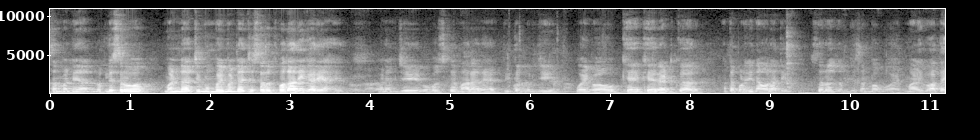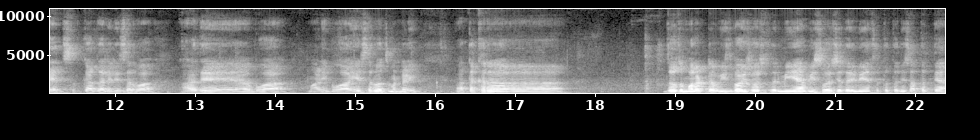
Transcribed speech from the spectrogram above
सन्मान्य आपले सर्व मंडळाचे मुंबई मंडळाचे सर्वच पदाधिकारी आहेत. आणि आमचे भोबसकर महाराज आहेत तिथं गुरुजी वैभव खे खेरटकर आता कोणाची नावं राहतील? सर्वच आमचे संभाबुवा आहेत माळीबुवा आता आहेत सत्कार झालेले सर्व हळदे बुवा माळीबुवा हे सर्वच मंडळी. आता खरं जवळजवळ मला वाटतं वीस बावीस वर्ष तर मी ह्या वीस वर्ष तरी मी या सतत आणि सातत्या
